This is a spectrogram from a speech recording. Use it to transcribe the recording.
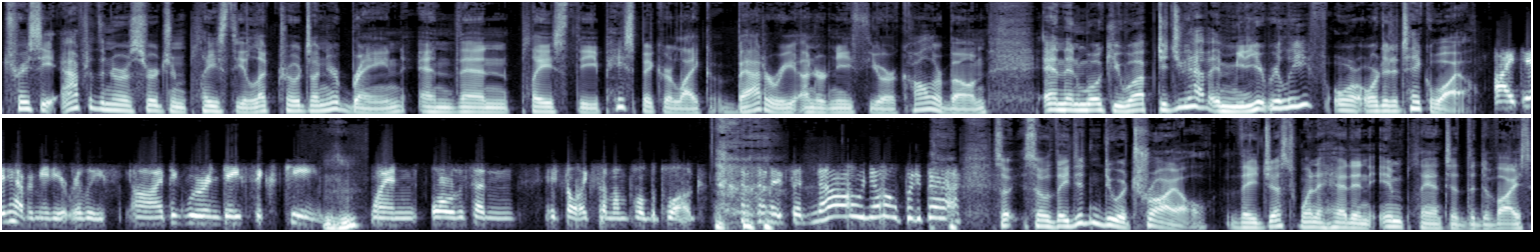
Tracey, after the neurosurgeon placed the electrodes on your brain and then placed the pacemaker like battery underneath your collarbone and then woke you up, did you have immediate relief or, or did it take a while? I did have immediate relief. Uh, I think we were in day 16 mm-hmm. when all of a sudden it felt like someone pulled the plug. and I said, no, no, put it back. So, so they didn't do a trial. They just went ahead and implanted the device.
